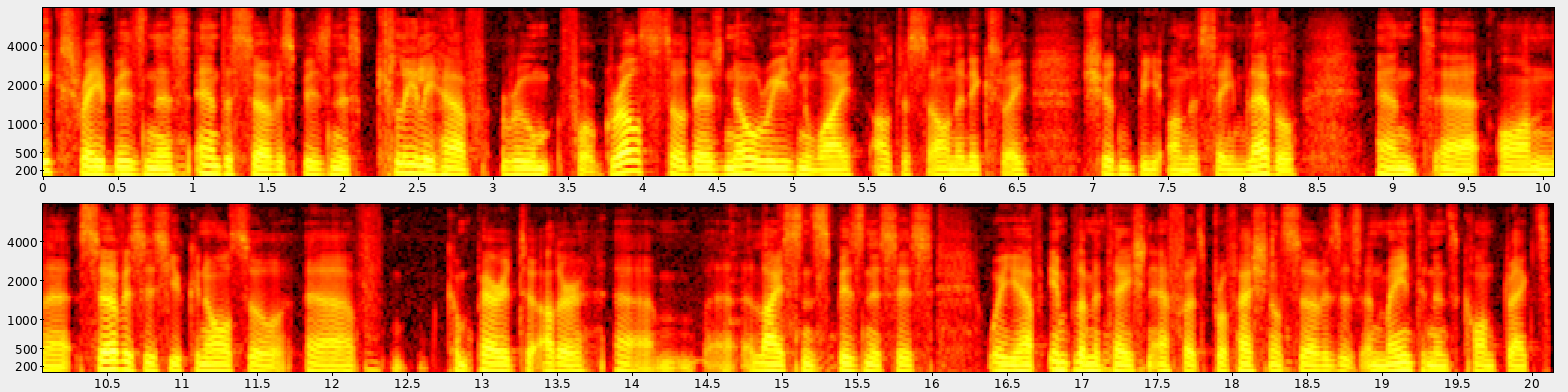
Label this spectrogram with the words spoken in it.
X-ray business and the service business clearly have room for growth, so there's no reason why ultrasound and X-ray shouldn't be on the same level. And uh, on uh, services, you can also uh, compare it to other um, licensed businesses where you have implementation efforts, professional services, and maintenance contracts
